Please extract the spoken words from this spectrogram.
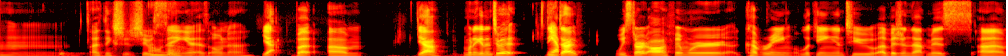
Mm, I think she she was Ona. saying it as Ona. Yeah, but um, yeah. Want to get into it? Deep Yep. dive. We start off and we're covering, looking into a vision that Miss um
